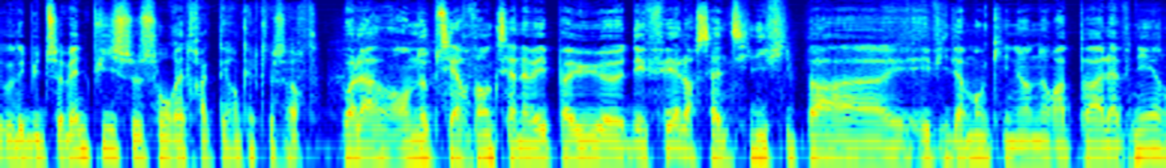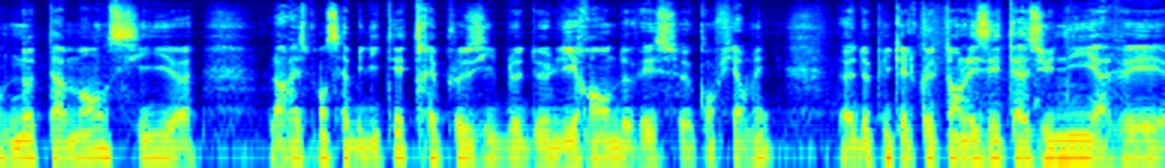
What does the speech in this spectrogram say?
au début de semaine puis se sont rétractés en quelque sorte. Voilà, en observant que ça n'avait pas eu d'effet. Alors ça ne signifie pas euh, évidemment qu'il n'y en aura pas à l'avenir, notamment si euh, la responsabilité très plausible de l'Iran devait se confirmer. Euh, Depuis quelque temps, les États-Unis avaient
